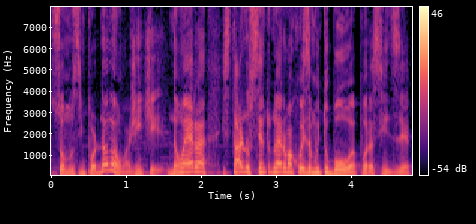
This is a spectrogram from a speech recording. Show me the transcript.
somos importantes. Não, não. A gente não era. Estar no centro não era uma coisa muito boa, por assim dizer.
